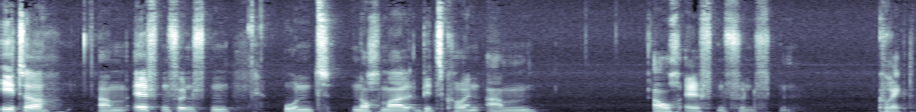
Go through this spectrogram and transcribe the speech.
Ether am 11.05. und nochmal Bitcoin am auch 11.05. Korrekt.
